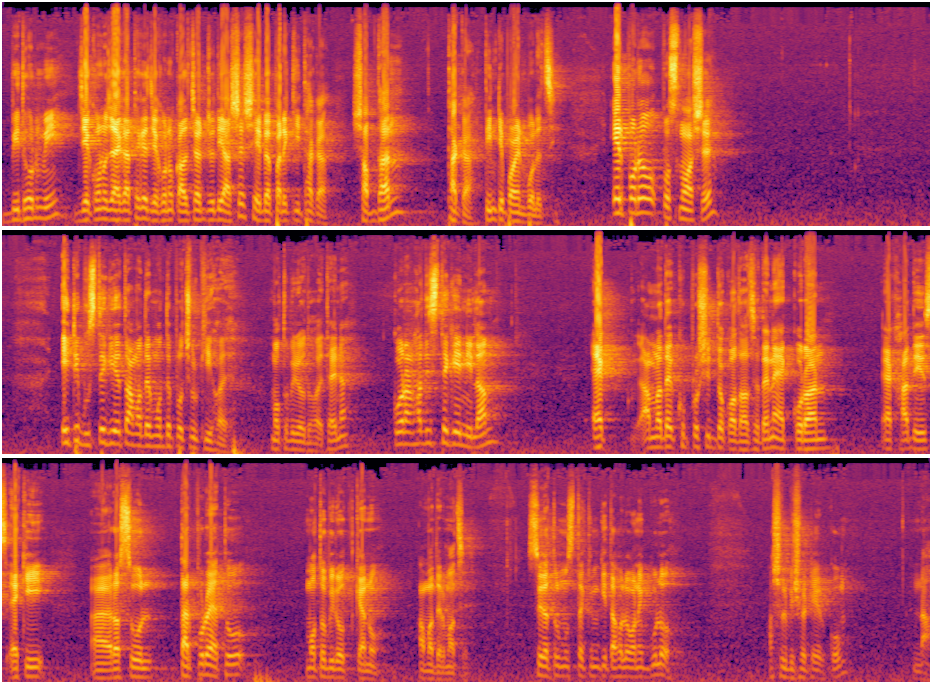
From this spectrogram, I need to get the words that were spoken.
বিধর্মী যে কোনো জায়গা থেকে যে কোনো কালচার যদি আসে, সেই ব্যাপারে কি থাকা? সাবধান থাকা। তিনটি পয়েন্ট বলেছি। এরপরেও প্রশ্ন আসে, এটি বুঝতে গিয়ে তো আমাদের মধ্যে প্রচুর কি হয়? মতবিরোধ হয়, তাই না? কোরআন হাদিস থেকেই নিলাম এক, আমাদের খুব প্রসিদ্ধ কথা আছে, তাই না? এক কোরআন, এক হাদিস, একই রসুল। তারপরে এত মতবিরোধ কেন আমাদের মাঝে? সিরাতুল মুস্তাকিম কি তাহলে অনেকগুলো? আসল বিষয়টি এরকম? না।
